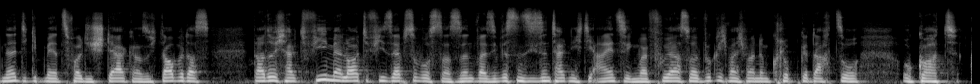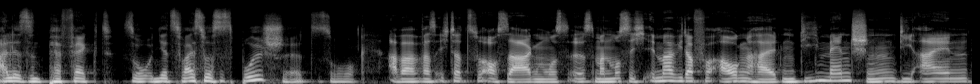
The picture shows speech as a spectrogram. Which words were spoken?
ne, die gibt mir jetzt voll die Stärke. Also ich glaube, dass dadurch halt viel mehr Leute viel selbstbewusster sind, weil sie wissen, sie sind halt nicht die Einzigen. Weil früher hast du halt wirklich manchmal in einem Club gedacht, so, oh Gott, alle sind perfekt. So, und jetzt weißt du, das ist Bullshit. So. Aber was ich dazu auch sagen muss, ist, man muss sich immer wieder vor Augen halten, die Menschen, die einen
